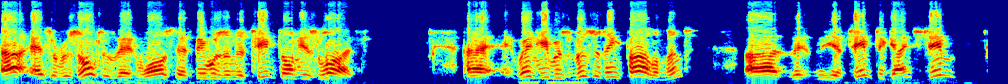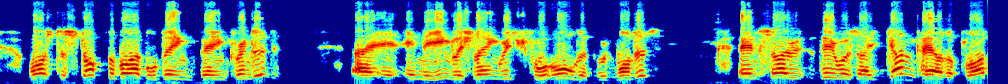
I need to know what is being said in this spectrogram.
uh, as a result of that was that there was an attempt on his life. Uh, when he was visiting Parliament, uh, the, the, attempt against him was to stop the Bible being, being printed uh, in the English language for all that would want it. And so there was a gunpowder plot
